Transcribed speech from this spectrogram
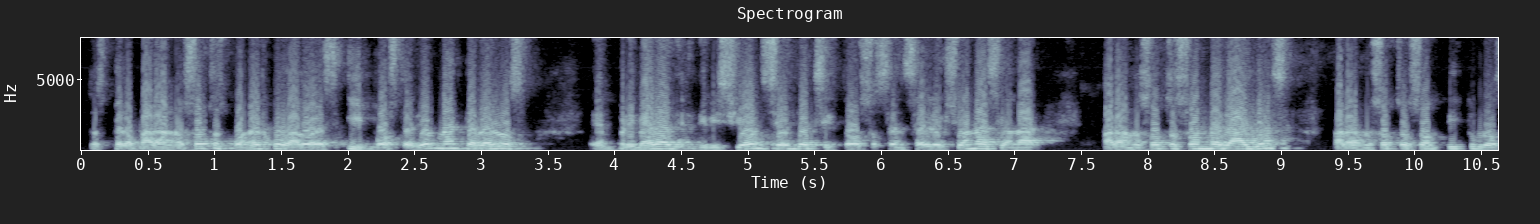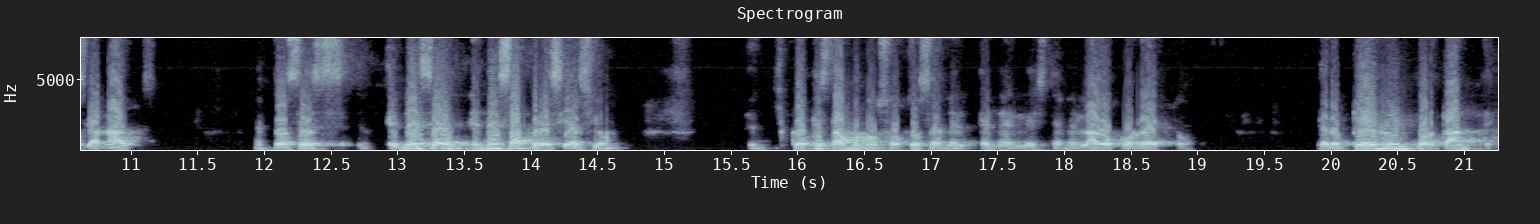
Entonces, pero para nosotros poner jugadores y posteriormente verlos en primera división siendo exitosos, en selección nacional, para nosotros son medallas, para nosotros son títulos ganados. Entonces, en, ese, en esa apreciación, Creo que estamos nosotros en el, en el, este, en el lado correcto. Pero ¿qué es lo importante?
